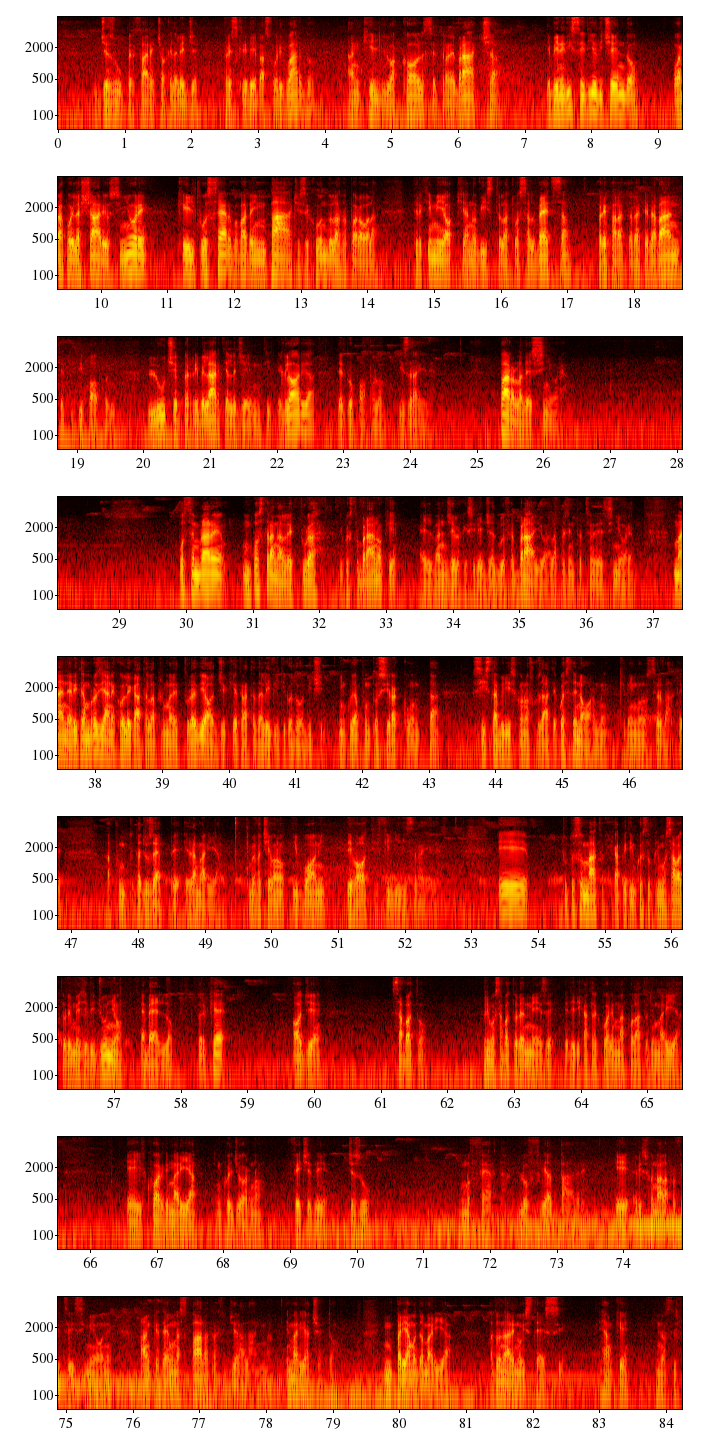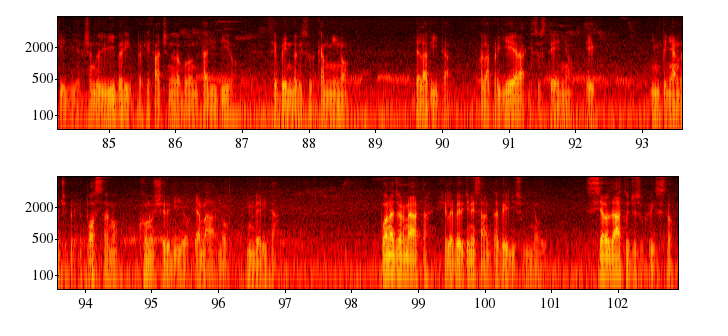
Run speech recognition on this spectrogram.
Gesù, per fare ciò che la legge prescriveva a suo riguardo, anch'egli lo accolse tra le braccia e benedisse Dio dicendo, ora puoi lasciare, o oh Signore, che il tuo servo vada in pace secondo la tua parola, perché i miei occhi hanno visto la tua salvezza, preparata da te davanti a tutti i popoli, luce per rivelarti alle genti e gloria del tuo popolo Israele. Parola del Signore. Può sembrare un po' strana la lettura di questo brano che è il Vangelo che si legge il 2 febbraio alla presentazione del Signore, ma nel rito ambrosiano è collegata alla prima lettura di oggi che è tratta da Levitico 12, in cui appunto si racconta, si stabiliscono scusate, queste norme che vengono osservate appunto da Giuseppe e da Maria, come facevano i buoni devoti figli di Israele. E tutto sommato che capiti in questo primo sabato del mese di giugno è bello perché oggi è sabato primo sabato del mese è dedicato al cuore immacolato di Maria e il cuore di Maria in quel giorno fece di Gesù un'offerta, lo offrì al Padre e risuonò la profezia di Simeone, anche te una spada trafiggerà l'anima. E Maria accettò. Impariamo da Maria a donare noi stessi e anche i nostri figli, lasciandoli liberi perché facciano la volontà di Dio, seguendoli sul cammino della vita con la preghiera, il sostegno e impegnandoci perché possano conoscere Dio e amarlo in verità. Buona giornata che la Vergine Santa vegli su di noi. Sia lodato Gesù Cristo.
